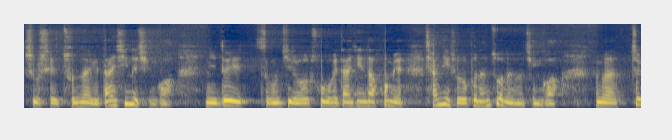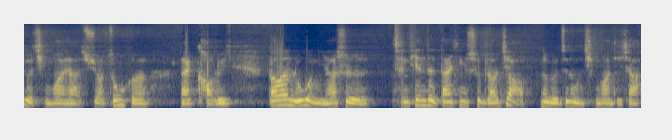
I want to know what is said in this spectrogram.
是不是存在一个担心的情况，你对子宫肌瘤会不会担心到后面腔镜手术不能做那种情况，那么这个情况下需要综合来考虑。当然，如果你要是成天在担心睡不着觉，那么这种情况底下，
